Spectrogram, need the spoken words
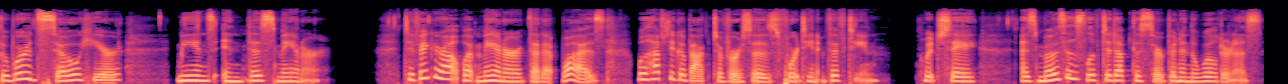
The word so here means in this manner. To figure out what manner that it was, we'll have to go back to verses 14 and 15, which say, As Moses lifted up the serpent in the wilderness,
